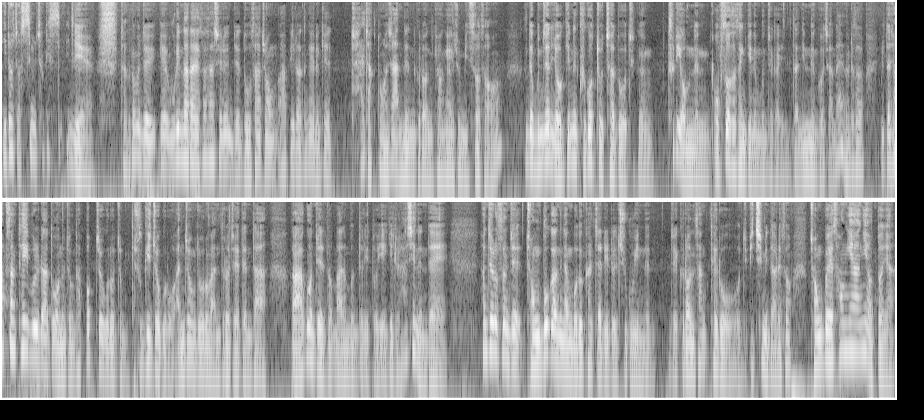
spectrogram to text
이루어졌으면 좋겠습니다. 예. 자, 그러면 이제 우리나라에서 사실은 이제 노사정 합의라든가 이런 게 잘 작동하지 않는 그런 경향이 좀 있어서. 근데 문제는 여기는 그것조차도 지금 틀이 없는, 없어서 생기는 문제가 일단 있는 거잖아요. 그래서 일단 협상 테이블이라도 어느 정도 합법적으로 좀 주기적으로 안정적으로 만들어져야 된다라고 이제 또 많은 분들이 또 얘기를 하시는데 현재로서 이제 정부가 그냥 모든 칼자리를 주고 있는 이제 그런 상태로 이제 비칩니다. 그래서 정부의 성향이 어떠냐.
